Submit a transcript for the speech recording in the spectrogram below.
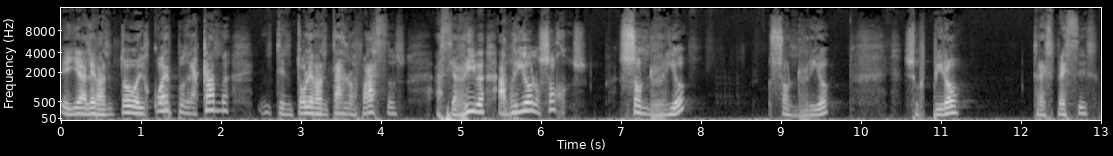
ella levantó el cuerpo de la cama, intentó levantar los brazos hacia arriba, abrió los ojos, sonrió, sonrió, suspiró tres veces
